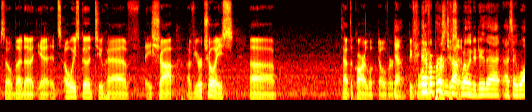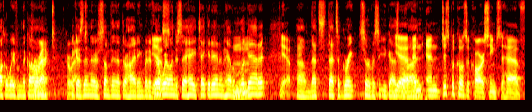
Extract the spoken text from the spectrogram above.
so, but uh, yeah, it's always good to have a shop of your choice. Uh, have the car looked over. Yeah. Before. and if a person's not it. willing to do that, I say walk away from the car. Correct. Correct. Because then there's something that they're hiding. But if they're Mm-hmm. willing to say, "Hey, take it in and have them look at it," yeah. um, that's that's a great service that you guys Yeah, provide. and and just because a car seems to have,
